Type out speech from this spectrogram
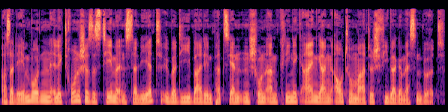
Außerdem wurden elektronische Systeme installiert, über die bei den Patienten schon am Klinikeingang automatisch Fieber gemessen wird.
